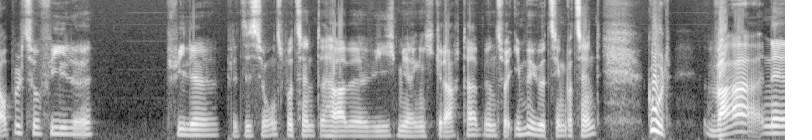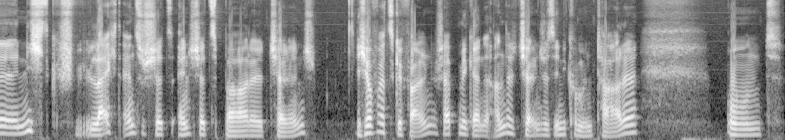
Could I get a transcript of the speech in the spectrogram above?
doppelt so viele, viele Präzisionsprozente habe, wie ich mir eigentlich gedacht habe, und zwar immer über 10%. Gut, war eine nicht leicht einschätzbare Challenge. Ich hoffe, es hat gefallen. Schreibt mir gerne andere Challenges in die Kommentare und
